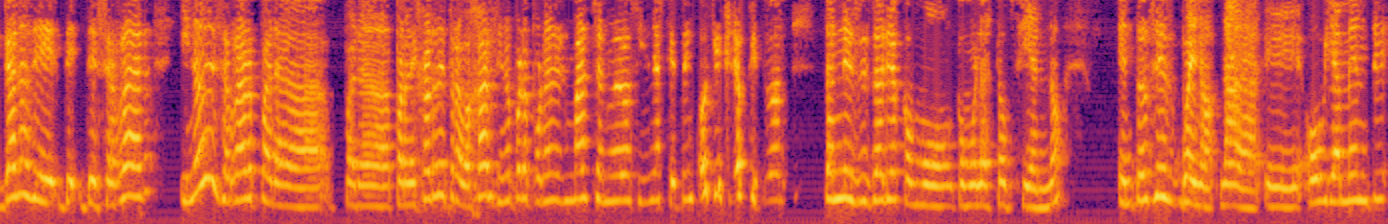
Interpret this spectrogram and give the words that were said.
ganas de, cerrar y no de cerrar para dejar de trabajar, sino para poner en marcha nuevas ideas que tengo que creo que son tan necesarias como, como las top 100, ¿no? Entonces, bueno, nada, eh, obviamente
